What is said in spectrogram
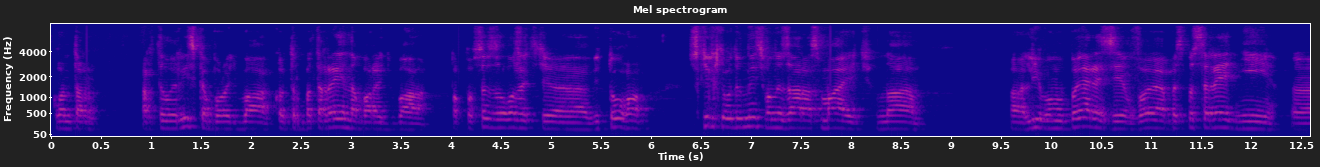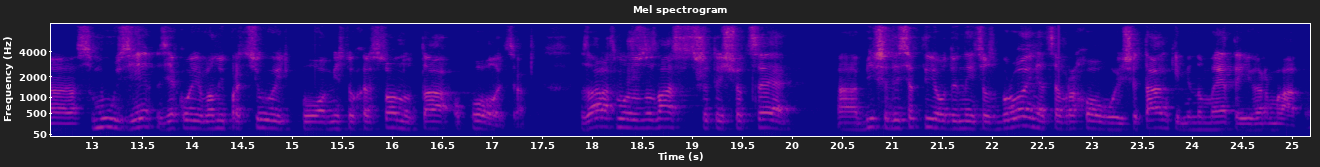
контрартилерійська боротьба, контрбатарейна боротьба. Тобто, все залежить від того, скільки одиниць вони зараз мають на лівому березі в безпосередній смузі, з якої вони працюють по місту Херсону та околицях. Зараз можу зазначити, що це більше 10 одиниць озброєння, це враховуючи танки, міномети і гармати.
